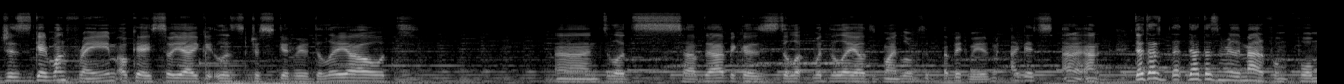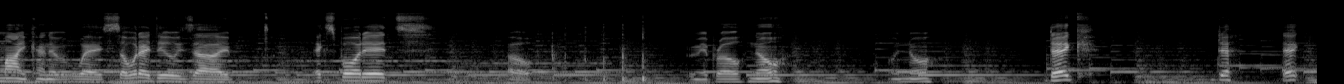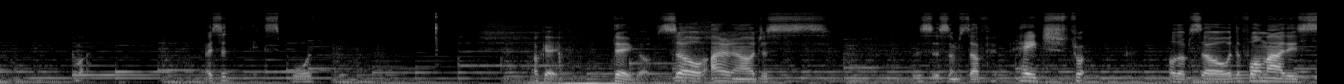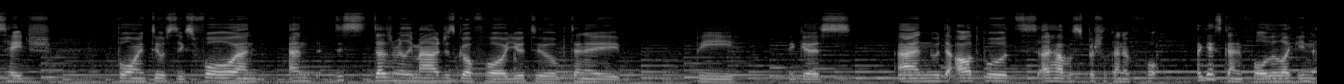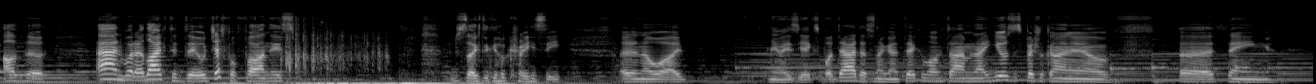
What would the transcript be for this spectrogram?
Just get one frame. Okay so yeah let's just get rid of the layout. And let's have that because the, with the layout it might look a bit weird. I guess I don't, I don't, that, does, that, that doesn't really matter for, for my kind of way. So what I do is I export it. Oh. Premiere Pro. No. Oh no. Deck. Deck I said export okay there you go so I don't know just this is some stuff. H. Hold up. So the format is H.264, and and this doesn't really matter. Just go for YouTube 1080p, I guess. And with the output, I have a special kind of, I guess, kind of folder like in other. And what I like to do, just for fun, is just like to go crazy. I don't know why. Anyways, you export that. That's not gonna take a long time, and I use a special kind of uh, thing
